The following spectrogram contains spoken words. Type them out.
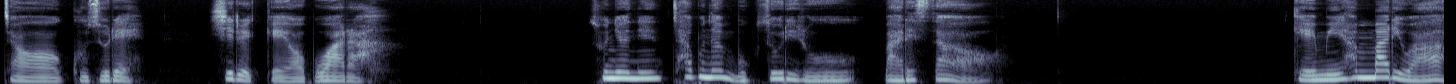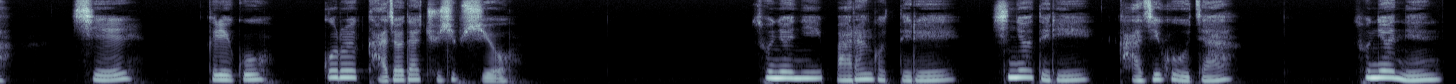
저 구슬에 실을 깨어 보아라. 소녀는 차분한 목소리로 말했어요. 개미 한 마리와 실, 그리고 꿀을 가져다 주십시오. 소년이 말한 것들을 시녀들이 가지고 오자 소년은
